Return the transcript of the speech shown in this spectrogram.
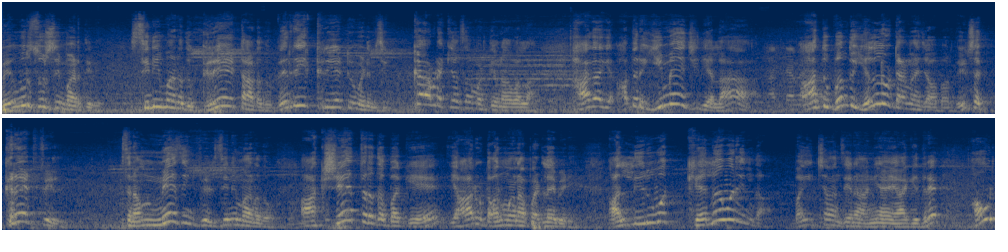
ಬೆವರು ಸುರಿಸಿ ಮಾಡ್ತೀವಿ. ಸಿನಿಮಾ ಅನ್ನೋದು ಗ್ರೇಟ್ ಆಡೋದು ವೆರಿ ಕ್ರಿಯೇಟಿವ್ ಮೇಡಮ್ ಸಿಕ್ಕಾಬಡೆ ಕೆಲಸ ಮಾಡ್ತೀವಿ ನಾವೆಲ್ಲ. ಹಾಗಾಗಿ ಅದರ ಇಮೇಜ್ ಇದೆಯಲ್ಲ, ಅದು ಬಂದು ಎಲ್ಲೂ ಡ್ಯಾಮೇಜ್ ಆಗಬಾರ್ದು. It's a great field it's an amazing field cinema ಅನ್ನೋದು. ಆ ಕ್ಷೇತ್ರದ ಬಗ್ಗೆ ಯಾರು ಅನುಮಾನ ಪಡಲೇಬೇಡಿ. ಅಲ್ಲಿರುವ ಕೆಲವರಿಂದ ಬೈ ಚಾನ್ಸ್ ಏನೋ ಅನ್ಯಾಯ ಆಗಿದ್ರೆ, ಅವ್ರು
